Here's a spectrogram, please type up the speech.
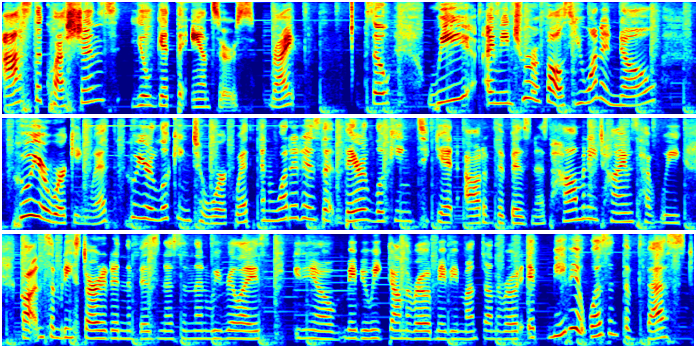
ask the questions, you'll get the answers, right? So, we, I mean, true or false, you want to know who you're working with, who you're looking to work with, and what it is that they're looking to get out of the business. How many times have we gotten somebody started in the business and then we realize, you know, maybe a week down the road, maybe a month down the road, it maybe it wasn't the best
